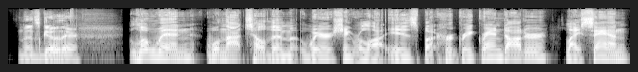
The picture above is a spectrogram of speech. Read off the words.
Let's go there. Lo Wen will not tell them where Shangri-La is, but her great granddaughter, Lai San,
